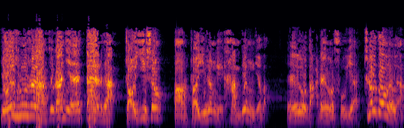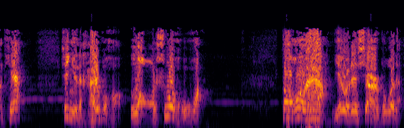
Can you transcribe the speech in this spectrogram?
有的同事啊就赶紧带着她找医生啊，找医生给看病去了。人家又打针又输液，折腾了两天，这女的还是不好，老说胡话。到后来啊，也有这心眼多的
